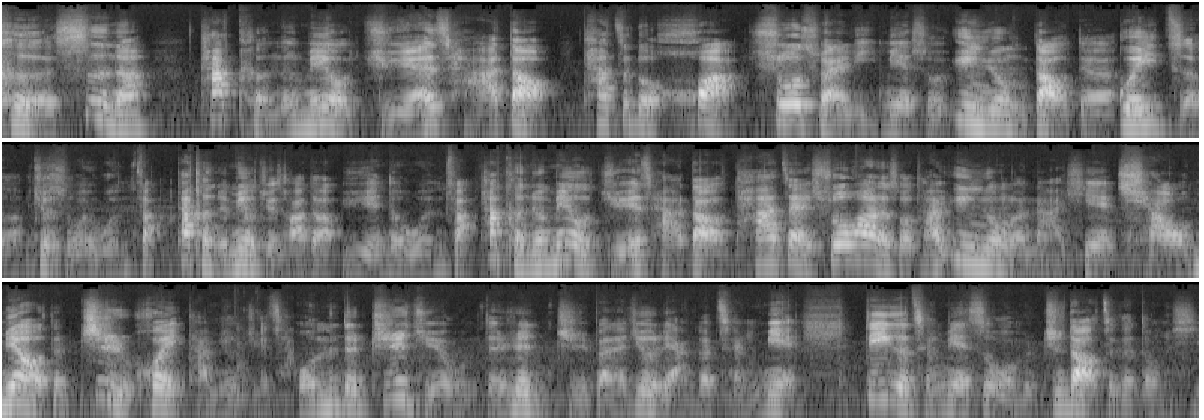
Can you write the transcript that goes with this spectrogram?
可是呢，他可能没有觉察到。他这个话说出来里面所运用到的规则，就是所谓文法。他可能没有觉察到语言的文法，他可能没有觉察到他在说话的时候，他运用了哪些巧妙的智慧，他没有觉察。我们的知觉，我们的认知本来就有两个层面，第一个层面是我们知道这个东西，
